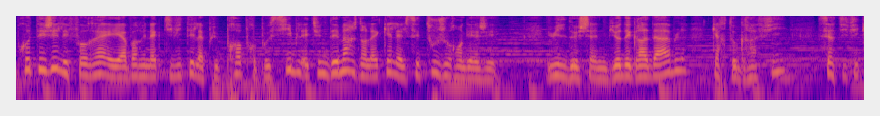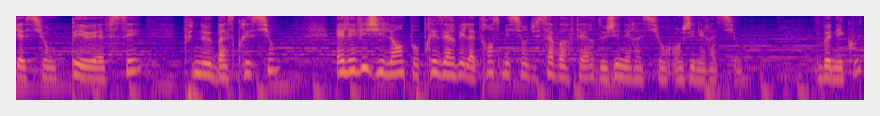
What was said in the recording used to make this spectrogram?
Protéger les forêts et avoir une activité la plus propre possible est une démarche dans laquelle elle s'est toujours engagée. Huile de chêne biodégradable, cartographie, certification PEFC, pneus basse pression, elle est vigilante pour préserver la transmission du savoir-faire de génération en génération. Bonne écoute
